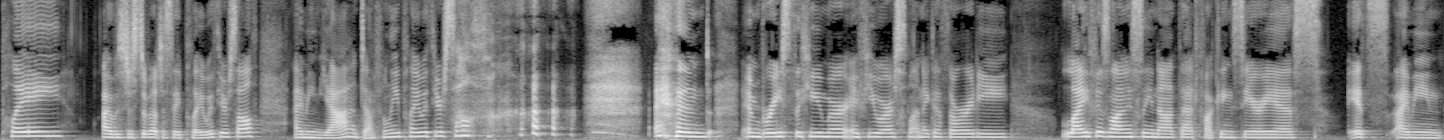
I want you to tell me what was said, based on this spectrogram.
play. I was just about to say play with yourself. I mean, yeah, definitely play with yourself. and embrace the humor if you are a splenic authority. Life is honestly not that fucking serious. It's, I mean,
